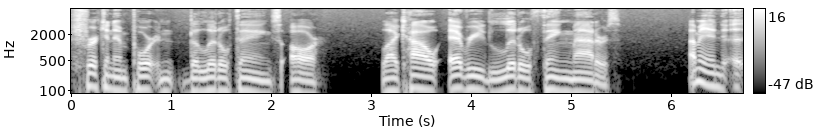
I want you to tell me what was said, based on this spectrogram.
freaking important the little things are. Like how every little thing matters. I mean, uh,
